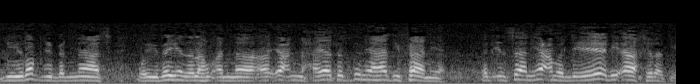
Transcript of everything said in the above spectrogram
ليرغب الناس ويبين لهم أن يعني حياة الدنيا هذه فانية. فالإنسان يعمل لإيه؟ لآخرته.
